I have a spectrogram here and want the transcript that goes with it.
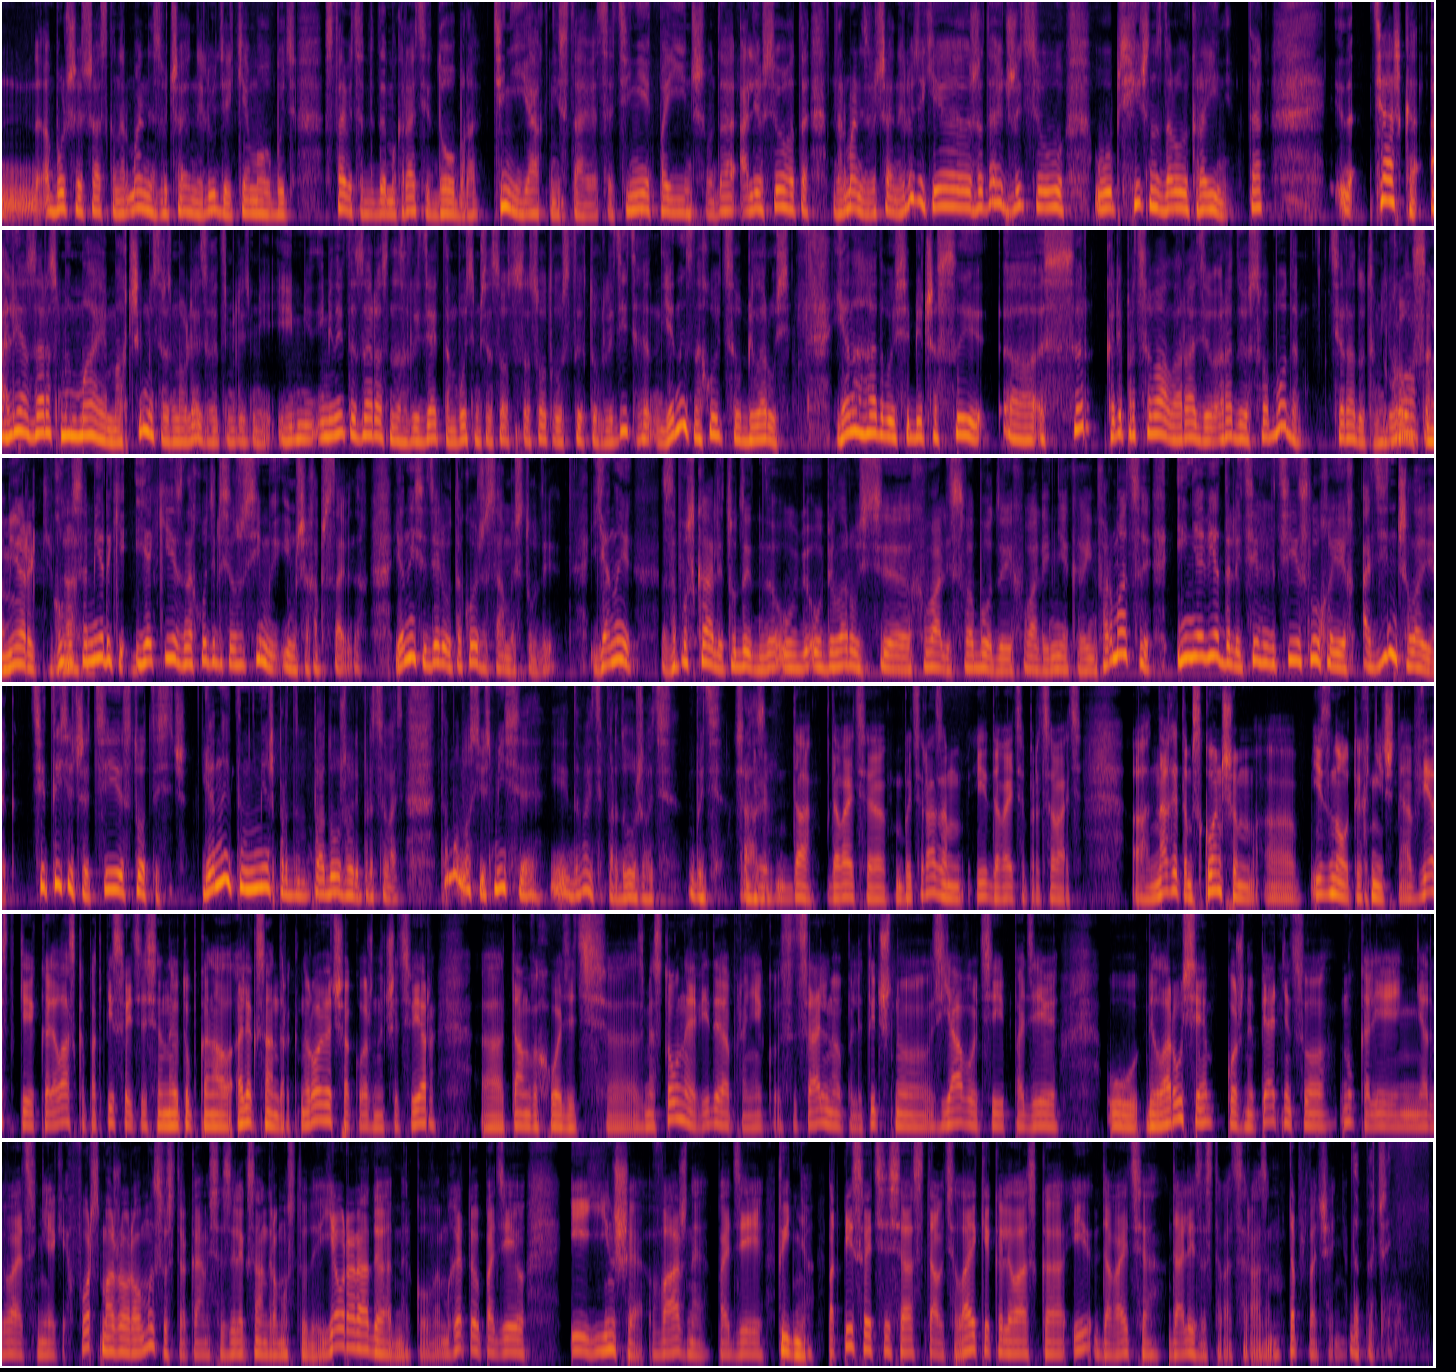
большая частка нармальнай звычайныя людзі якія могуць быць ставіцца да дэмакратіі добра ці ніяк не ставяцца ці неяк по-іншаму да. Але ўсё гэта нармальна звычайныя людзі якія жадаюць жыць у, у псіхічна здаровай краіне так цяжка але зараз мы маем магчымасць размаўляць з гэтымі людзьмі. І менавіта зараз нас глядзяць там 80 соткаў з тых хто глядзіць яны знаходзяцца ў Беларусь я нагадываю сябе часы э, ссср калі працавала радіо радыё свабода ці раду там голос Амерыкі голос да. Амерыкі якія знаходзіліся зусім іншых абставінах. Яны сядзелі ў такой же самой студыі. Яны запускалі туды у Беларусь хвалі свабоды і хвалі некай інфармацыі і не ведалі ці ці слухае іх адзін чалавек ці тысяча ці 100 тысяч яны там не менш продолжвалі працаваць там у нас есть миссия і давайте продолжваць быть разом. да давайте быть разам і давайте працаваць на гэтым скончым ізноў тэхнічныя абвесткі калі ласка подписывайтеся на youtube канал Александр кныровича кожны чацвер там выходзіць змястоўнае відэа пра нейкую сацыяльную палітычную з'яву ці падзею у беларусі кожную пятніцу ну калі не адбываецца ніякіх форс-мажораў мы сустракаемся з александром у студыі еўрарады абмярковаем гэтую падзею і іншыя важныя падзеі тыдня. Подписывайтеся ставце лайки калі ласка і давайте далей заставацца разам. Да пабачэння. Да пачэння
